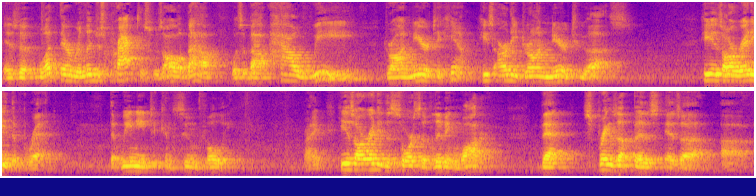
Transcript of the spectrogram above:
is that what their religious practice was all about was about how we draw near to Him. He's already drawn near to us. He is already the bread that we need to consume fully. Right? He is already the source of living water that springs up as, as a uh,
